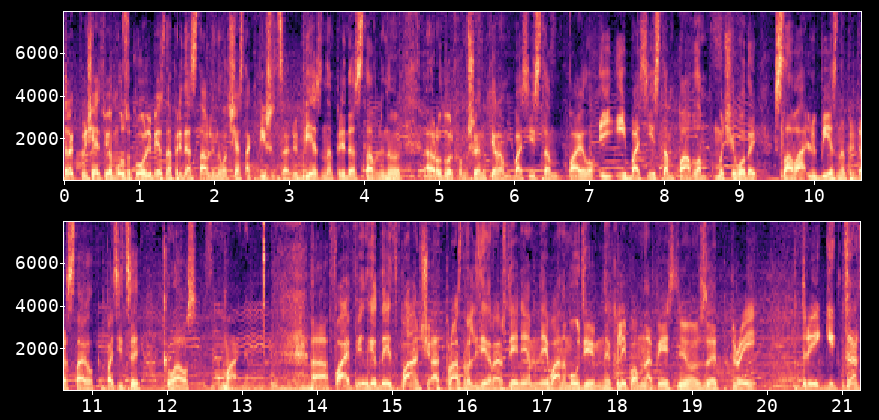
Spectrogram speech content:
трек включает в себя музыку, любезно предоставленную, вот сейчас так пишется, любезно предоставленную Рудольфом Шенкером, басистом Павелом и, и басистом Павлом Мочеводой. Слова любезно предоставил композитор композиции Клаус Майнер. Five Finger Death Punch отпраздновали день рождения Ивана Муди клипом на песню The Three, Three Geeks.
